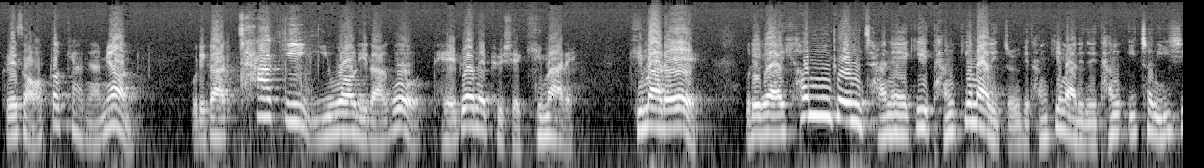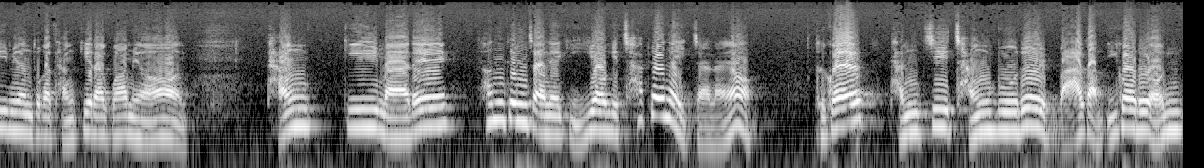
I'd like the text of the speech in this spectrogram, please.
그래서 어떻게 하냐면 우리가 차기 2월이라고 대변에 표시해 기말에 기말에 우리가 현금 잔액이 단기말 있죠. 여기 단기말이죠. 당, 2022년도가 단기라고 하면 단기말에 현금 잔액이 2억이 차변에 있잖아요. 그걸 단지 장부를 마감, 이거를 언,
